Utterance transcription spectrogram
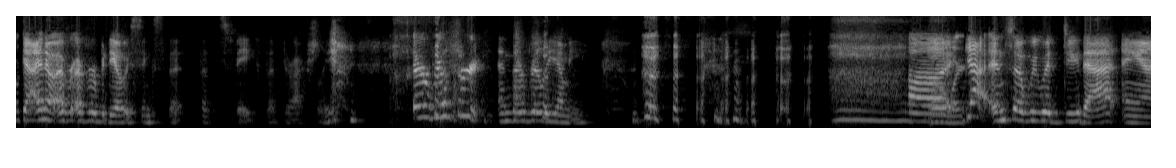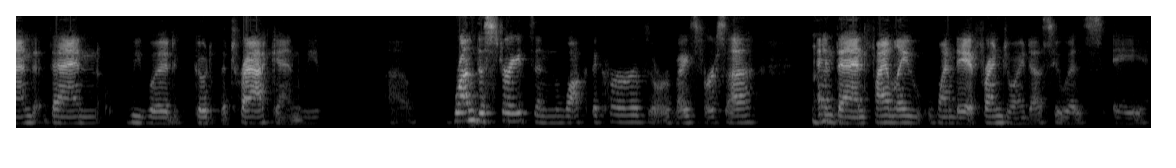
Okay. Yeah, I know. Everybody always thinks that that's fake, but they're actually they're real fruit and they're really yummy. uh, oh yeah, and so we would do that, and then we would go to the track and we uh, run the straights and walk the curves, or vice versa. Mm-hmm. And then finally, one day, a friend joined us who was a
